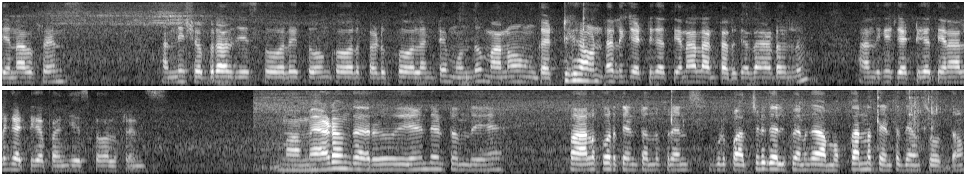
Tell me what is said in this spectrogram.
తినాలి ఫ్రెండ్స్. అన్నీ శుభ్రాలు చేసుకోవాలి తోముకోవాలి కడుక్కోవాలంటే ముందు మనం గట్టిగా ఉండాలి. గట్టిగా తినాలంటారు కదా ఆడవాళ్ళు అందుకే గట్టిగా తినాలి గట్టిగా పని చేసుకోవాలి ఫ్రెండ్స్. మా మేడం గారు ఏం తింటుంది? పాలకూర తింటుంది ఫ్రెండ్స్. ఇప్పుడు పచ్చడి కలిపానుగా ఆ ముక్కన్న తింటుందేమో చూద్దాం.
